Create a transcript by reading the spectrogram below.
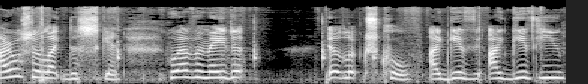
I also like this skin. Whoever made it, it looks cool. I give I give you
